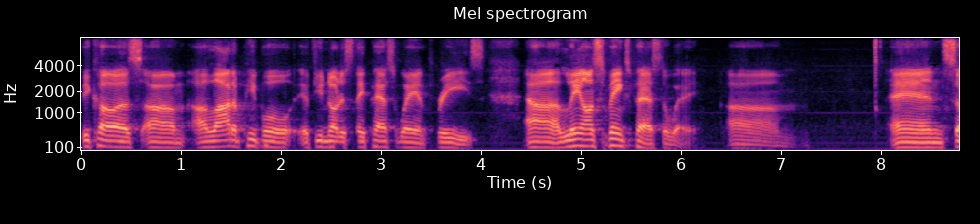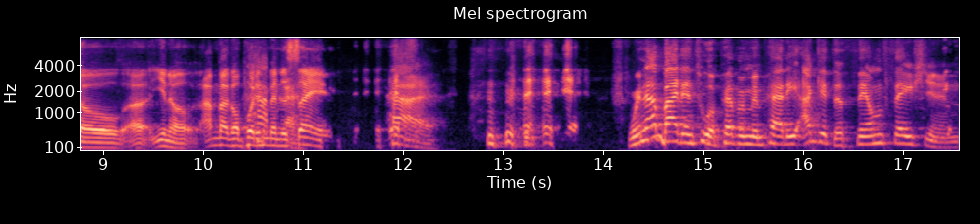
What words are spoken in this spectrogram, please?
because um, a lot of people, if you notice, they pass away in threes. Uh, Leon Spinks passed away. Um, and so, uh, you know, I'm not gonna put him in the same. Hi. When I bite into a peppermint patty, I get the sensation.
